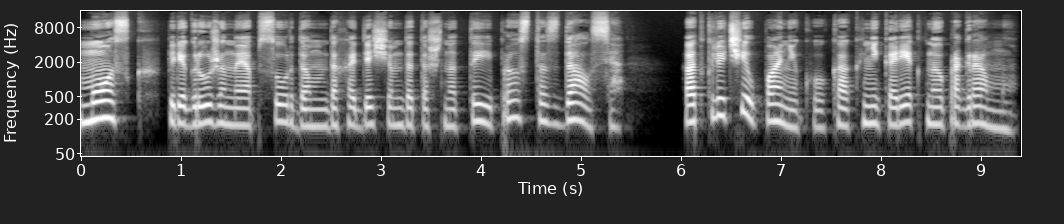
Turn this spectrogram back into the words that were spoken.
Мозг, перегруженный абсурдом, доходящим до тошноты, просто сдался, отключил панику как некорректную программу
